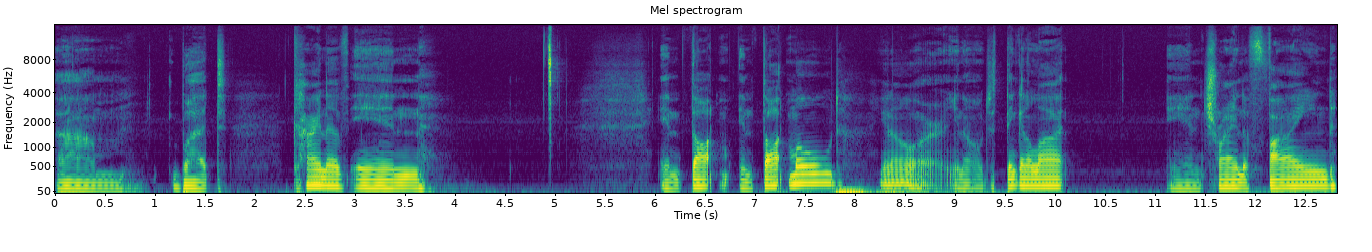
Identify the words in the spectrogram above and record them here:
um, but kind of in in thought in thought mode, you know, or you know, just thinking a lot and trying to find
